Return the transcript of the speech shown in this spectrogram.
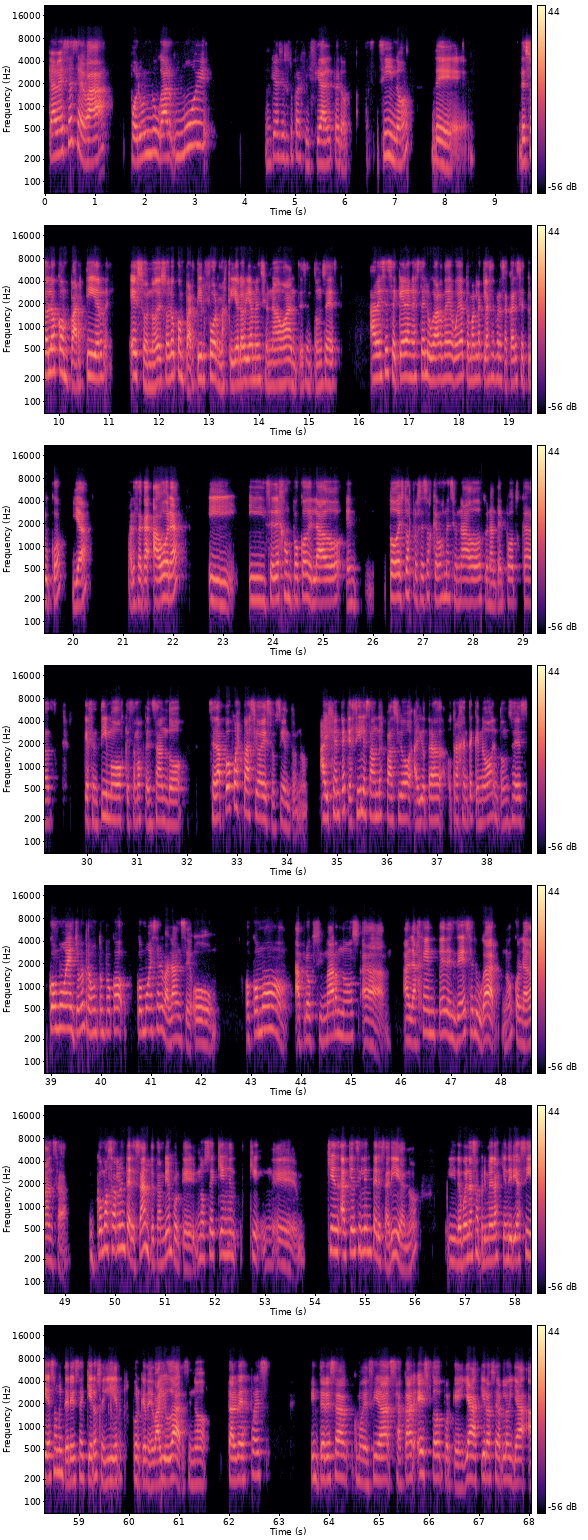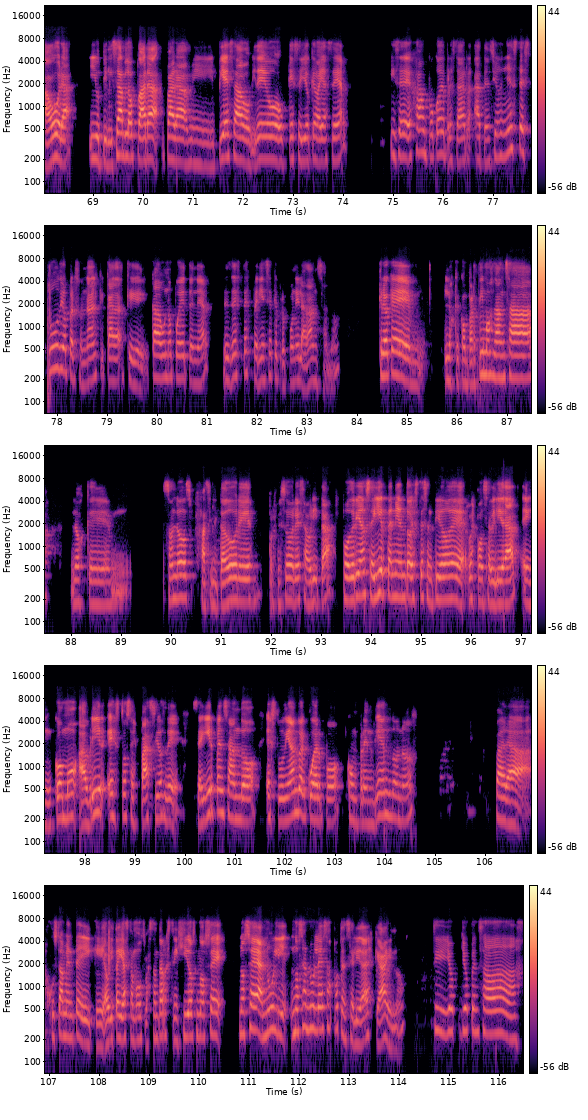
que a veces se va por un lugar muy, no quiero decir superficial, pero sí, ¿no? De, de solo compartir eso, ¿no? De solo compartir formas, que yo lo había mencionado antes. Entonces, a veces se queda en este lugar de voy a tomar la clase para sacar ese truco, ¿ya? para sacar ahora y, y se deja un poco de lado en todos estos procesos que hemos mencionado durante el podcast, que sentimos, que estamos pensando. Se da poco espacio a eso, siento, ¿no? Hay gente que sí le está dando espacio, hay otra, otra gente que no. Entonces, ¿cómo es? Yo me pregunto un poco cómo es el balance o, o cómo aproximarnos a, a la gente desde ese lugar, ¿no? Con la danza cómo hacerlo interesante también, porque no sé quién, eh, quién, a quién sí le interesaría, ¿no? Y de buenas a primeras, quién diría, sí, eso me interesa y quiero seguir porque me va a ayudar, sino tal vez pues interesa, como decía, sacar esto porque ya quiero hacerlo ya ahora y utilizarlo para, para mi pieza o video o qué sé yo que vaya a hacer y se deja un poco de prestar atención en este estudio personal que cada, que cada uno puede tener desde esta experiencia que propone la danza, ¿no? Creo que mm, los que compartimos danza, los que mm, son los facilitadores, profesores ahorita, podrían seguir teniendo este sentido de responsabilidad en cómo abrir estos espacios de seguir pensando, estudiando el cuerpo, comprendiéndonos para justamente y que ahorita ya estamos bastante restringidos, no se, no se anule, no se anule esas potencialidades que hay, ¿no? Sí, yo, yo pensaba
